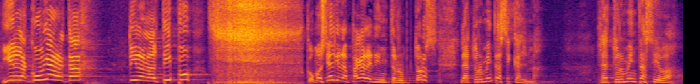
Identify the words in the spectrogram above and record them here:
Y en la cubierta tiran al tipo, como si alguien apagara el interruptor, la tormenta se calma, la tormenta se va.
